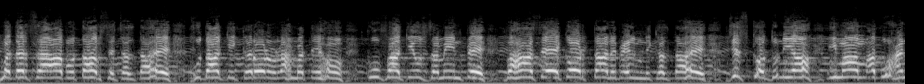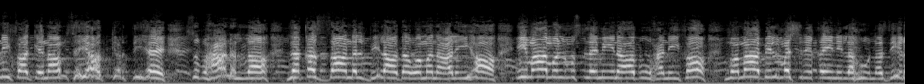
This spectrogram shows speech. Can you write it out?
مدرسہ آب و تاب سے چلتا ہے۔ خدا کی کروڑوں رحمتیں ہوں۔ کوفہ کی اس زمین پہ وہاں سے ایک اور طالب علم نکلتا ہے، جس کو دنیا امام ابو حنیفہ کے نام سے یاد کرتی ہے۔ سبحان اللہ، لقد زان البلاد ومن علیہا۔ امام المسلمین ابو حنیفہ، وما بالمشرقین له نظیر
